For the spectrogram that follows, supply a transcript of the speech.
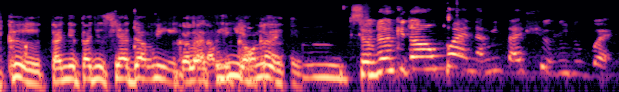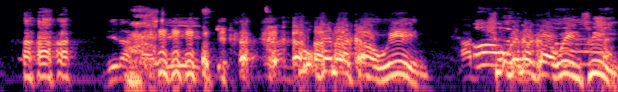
ke Tanya-tanya si Adam ni? Kalau nak nikah online. Hmm, sebelum kita orang buat nak minta shoot dulu buat. Dia dah kahwin. Kan dah kahwin. Syuk kan dah kahwin Sweet.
